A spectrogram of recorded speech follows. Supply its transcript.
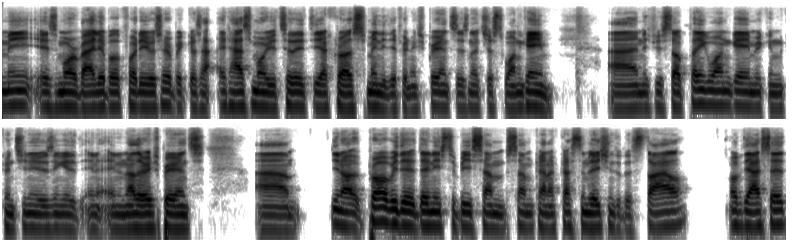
Me is more valuable for the user because it has more utility across many different experiences, not just one game. And if you stop playing one game, you can continue using it in, in another experience. Um, you know probably there, there needs to be some some kind of customization to the style of the asset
